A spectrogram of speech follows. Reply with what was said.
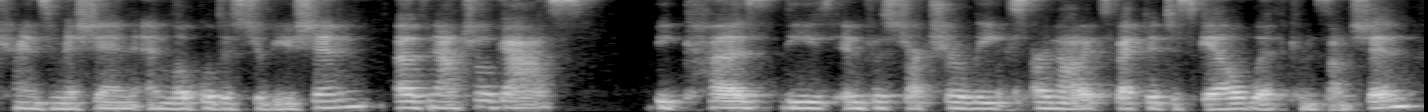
transmission and local distribution of natural gas because these infrastructure leaks are not expected to scale with consumption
